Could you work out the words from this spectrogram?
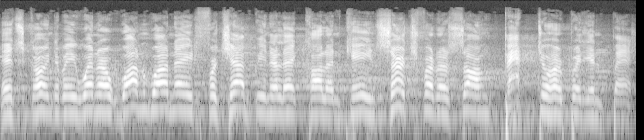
It's going to be winner 118 for champion elect Colin Keane. Search for a song back to her brilliant best.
